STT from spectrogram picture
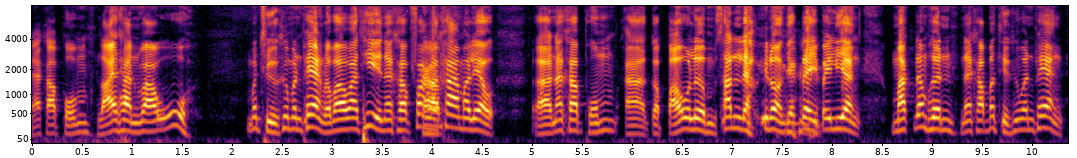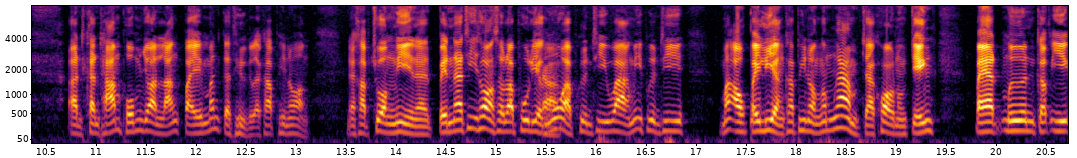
นะครับผมหลายท่านว่าอู้ มันถือขึ้นมันแพงหรือเปล่าว่าที่นะครับฟังครับราคามาแล้วอ่านะครับผมอ่ากระเป๋าเริ่มสั้นแล้วพี่น้องอยากได้ไปเลี้ยง มักน้ำเพลินนะครับมันถือขึ้นมันแพงอันคันถามผมย้อนหลังไปมันก็ถือแล้วครับพี่น้องนะครับช่วงนี้นะเป็นหน้าที่ท่องสำหรับผู้เลี้ยงครับงัวพื้นที่ว่างมีพื้นที่มาเอาไปเลี้ยงครับพี่น้องงามๆจากข้อน้องเจ๋งแปดหมื่นกับอีก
